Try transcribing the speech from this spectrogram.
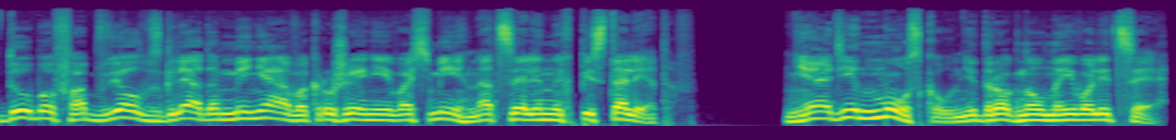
Дубов обвел взглядом меня в окружении восьми нацеленных пистолетов. Ни один мускул не дрогнул на его лице.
